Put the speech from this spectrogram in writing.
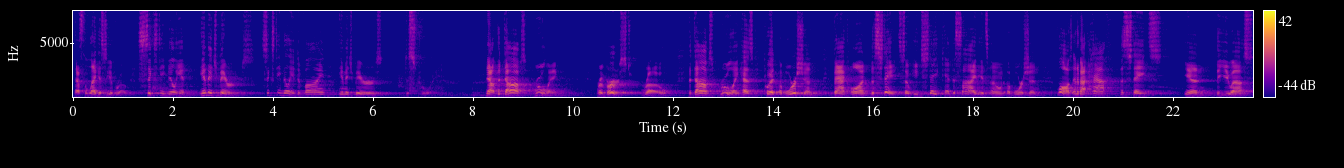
That's the legacy of Roe. 60 million image bearers, 60 million divine image bearers destroyed. Now, the Dobbs ruling reversed Roe. The Dobbs ruling has put abortion back on the states, so each state can decide its own abortion laws. And about half the states in the U.S.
